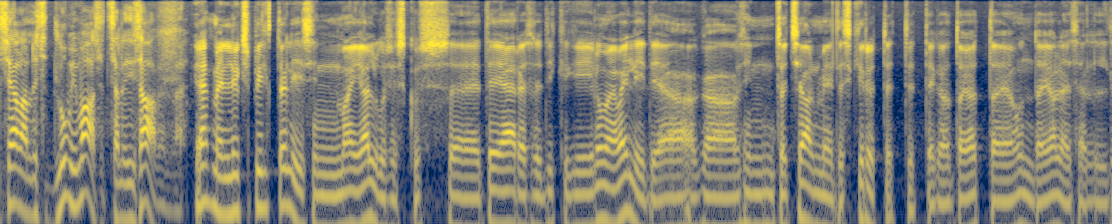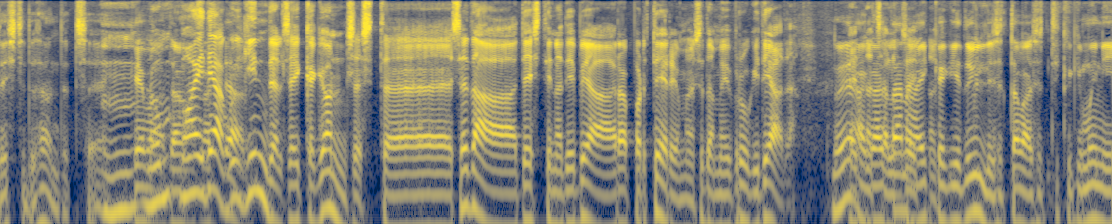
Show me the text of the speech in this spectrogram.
seal on lihtsalt lumi maas, et seal ei saa veel või? jah, meil üks pilt oli siin mai alguses, kus äh, tee ääres olid ikkagi lumevallid ja ka siin sotsiaalmeedias kirjutati, et ega Toyota ja Hyundai ei ole seal testida saanud, et see Mm, no kevad on ma ei tea, kui kindel see ikkagi on, sest äh, seda testi nad ei pea raporteerima, seda me ei pruugi teada. Nad aga täna sõitnud. ikkagi üldiselt tavaliselt ikkagi mõni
